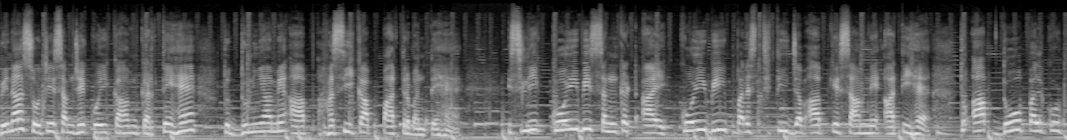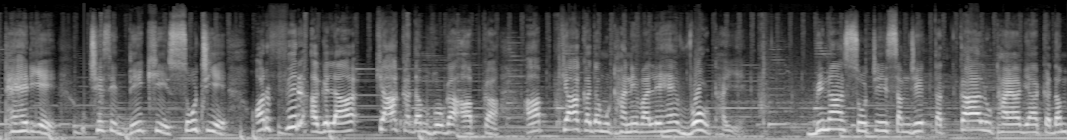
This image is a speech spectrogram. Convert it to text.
बिना सोचे समझे कोई काम करते हैं तो दुनिया में आप हँसी का पात्र बनते हैं। इसलिए कोई भी संकट आए, कोई भी परिस्थिति जब आपके सामने आती है तो आप दो पल को ठहरिए, अच्छे से देखिए, सोचिए, और फिर अगला क्या कदम होगा आपका? आप क्या कदम उठाने वाले हैं, वो उठाइए। बिना सोचे समझे तत्काल उठाया गया कदम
